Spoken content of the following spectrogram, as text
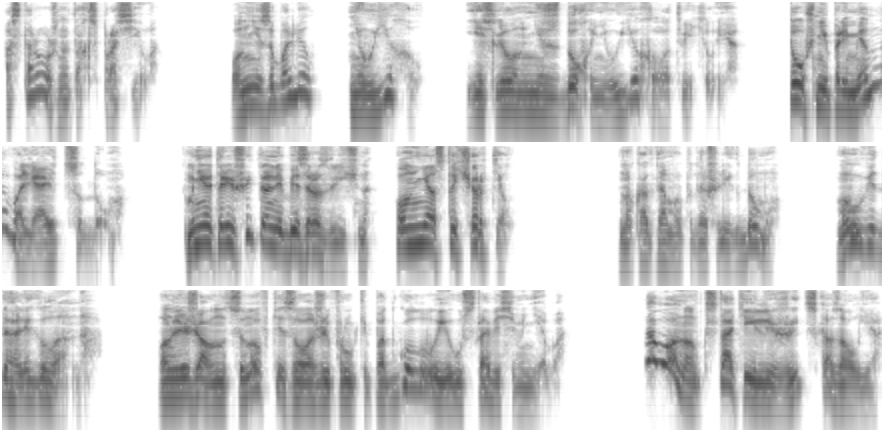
Осторожно так спросила. Он не заболел? Не уехал? Если он не сдох и не уехал, ответил я, то уж непременно валяется дома. Мне это решительно безразлично. Он не осточертел. Но когда мы подошли к дому, мы увидали Глана. Он лежал на циновке, заложив руки под голову и уставясь в небо. «Да вон он, кстати, и лежит», — сказал я.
